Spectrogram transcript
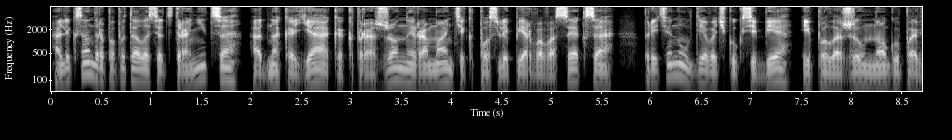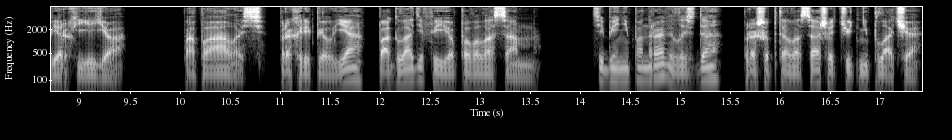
Александра попыталась отстраниться, однако я, как прожженный романтик после первого секса, притянул девочку к себе и положил ногу поверх ее. «Попалась», — прохрипел я, погладив ее по волосам. «Тебе не понравилось, да?» — прошептала Саша, чуть не плача.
